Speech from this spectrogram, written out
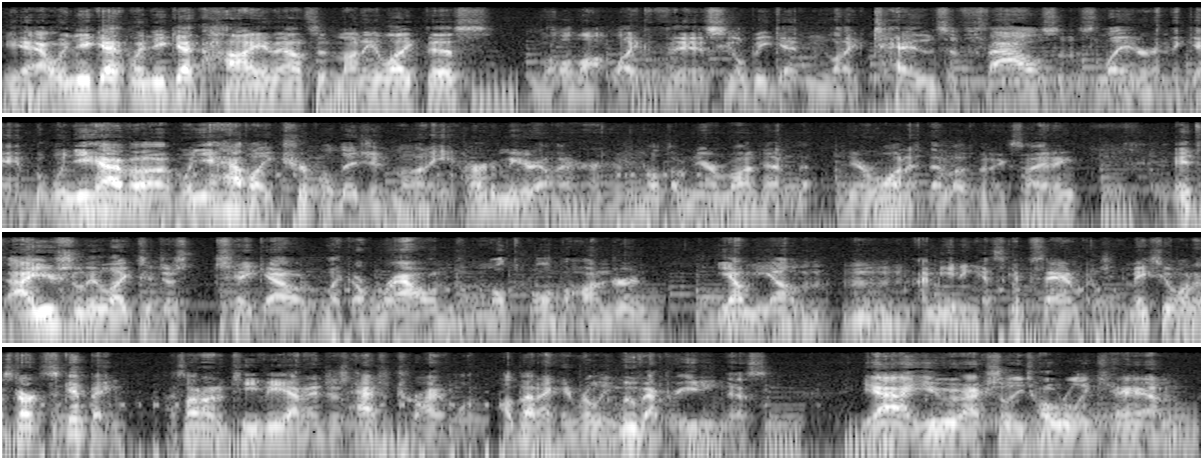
Yeah, when you get when you get high amounts of money like this, well, not like this, you'll be getting like tens of thousands later in the game. But when you have a when you have like triple digit money, hard to meter. I held up near one near one. It that must have been exciting. It I usually like to just take out like a round multiple of a hundred. Yum yum. Mmm. I'm eating a skip sandwich. It makes you want to start skipping. I saw it on a TV and I just had to try one. I'll bet I can really move after eating this. Yeah, you actually totally can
